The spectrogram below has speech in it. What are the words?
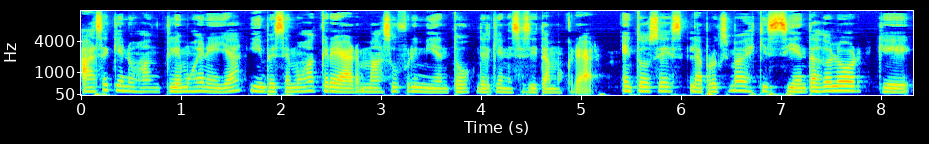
hace que nos anclemos en ella y empecemos a crear más sufrimiento del que necesitamos crear. Entonces, la próxima vez que sientas dolor, que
